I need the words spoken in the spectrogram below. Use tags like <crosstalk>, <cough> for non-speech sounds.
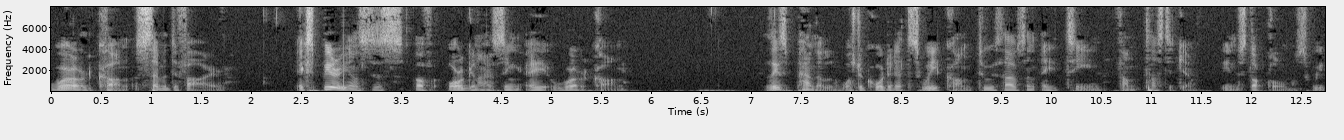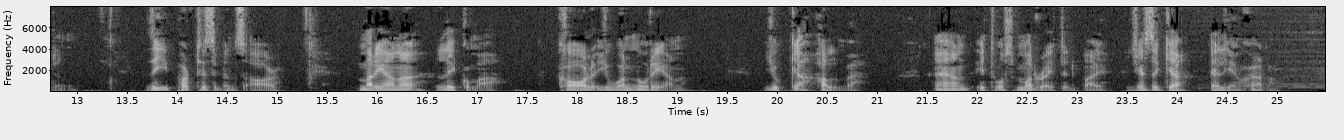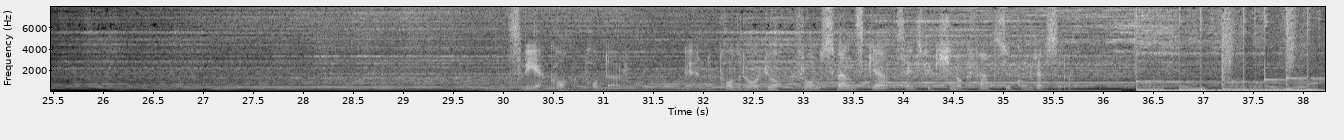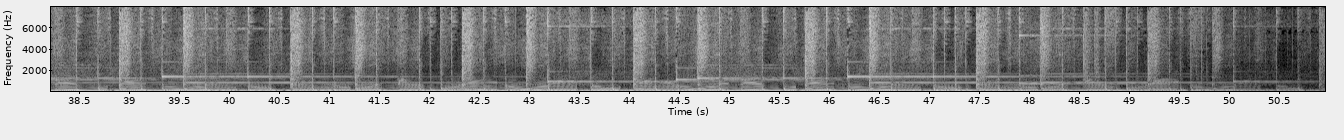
Worldcon 75 Experiences of organizing a Worldcon. This panel was recorded at Swecon 2018 Fantastica in Stockholm, Sweden. The participants are Marianna Leikomaa, Carl Johan Norén, Jukka Halme, and it was moderated by Jessica Elgenstierna. Svekon-poddar. En poddradio från svenska science fiction och fantasykongresser.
